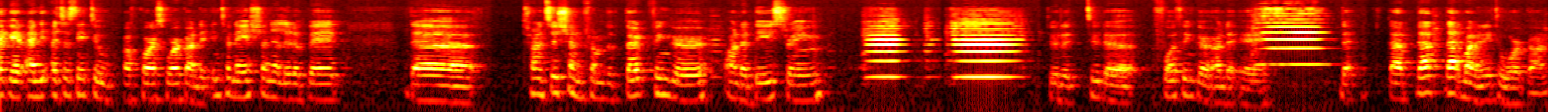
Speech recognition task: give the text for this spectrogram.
It. And I just need to, of course, work on the intonation a little bit, the transition from the third finger on the D string to the to the fourth finger on the A. That that that that one I need to work on.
